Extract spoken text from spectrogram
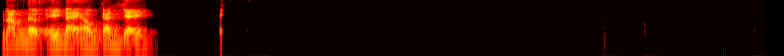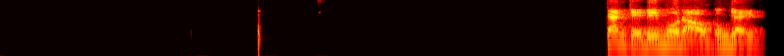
Nắm được ý này không các anh chị? Các anh chị đi mua đồ cũng vậy.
